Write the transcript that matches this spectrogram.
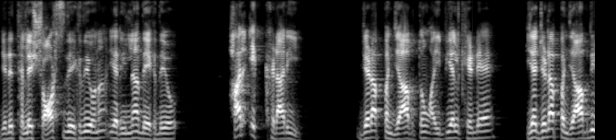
ਜਿਹੜੇ ਥੱਲੇ ਸ਼ਾਰਟਸ ਦੇਖਦੇ ਹੋ ਨਾ ਜਾਂ ਰੀਲਾਂ ਦੇਖਦੇ ਹੋ, ਹਰ ਇੱਕ ਖਿਡਾਰੀ ਜਿਹੜਾ ਪੰਜਾਬ ਤੋਂ ਆਈਪੀਐਲ ਖੇਡਿਆ ਹੈ ਜਾਂ ਜਿਹੜਾ ਪੰਜਾਬ ਦੀ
